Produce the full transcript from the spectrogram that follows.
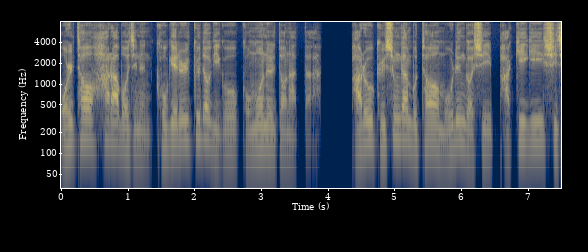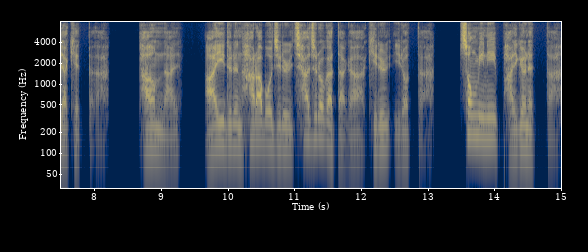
월터 할아버지는 고개를 끄덕이고 공원을 떠났다. 바로 그 순간부터 모든 것이 바뀌기 시작했다. 다음 날 아이들은 할아버지를 찾으러 갔다가 길을 잃었다. 성민이 발견했다.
